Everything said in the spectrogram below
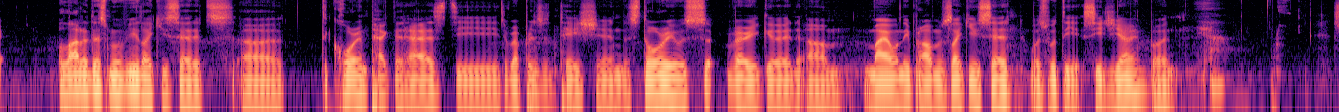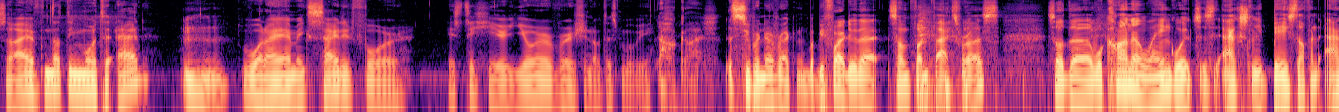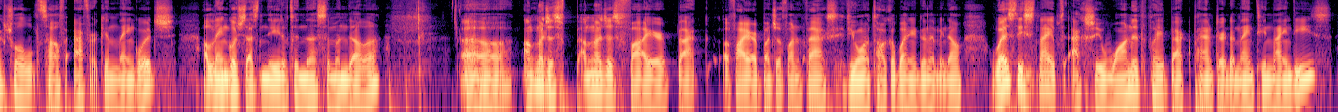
a lot of this movie, like you said, it's uh, the core impact it has, the the representation, the story was very good. Um, my only problems, like you said, was with the CGI. But Yeah. so I have nothing more to add. Mm-hmm. What I am excited for is to hear your version of this movie. Oh gosh, it's super nerve wracking. But before I do that, some fun facts for us. So the Wakanda language is actually based off an actual South African language, a language that's native to Nelson Mandela. Uh, I'm gonna just I'm gonna just fire back uh, fire a bunch of fun facts. If you want to talk about anything, let me know. Wesley Snipes actually wanted to play Black Panther in the 1990s,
